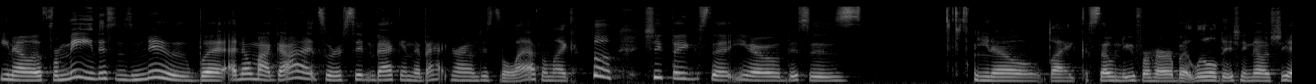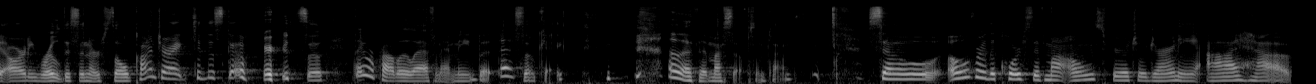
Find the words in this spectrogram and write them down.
you know for me this is new but i know my guides were sitting back in the background just laughing like huh, she thinks that you know this is you know, like so new for her, but little did she know she had already wrote this in her soul contract to discover. so they were probably laughing at me, but that's okay. I laugh at myself sometimes. So, over the course of my own spiritual journey, I have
